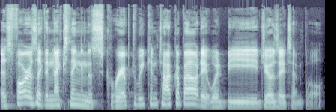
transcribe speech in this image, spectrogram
as far as like the next thing in the script we can talk about, it would be Djose Temple.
